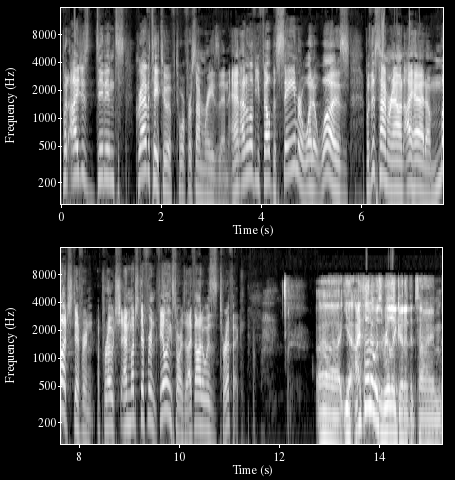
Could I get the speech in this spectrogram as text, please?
but I just didn't gravitate to it for, some reason. And I don't know if you felt the same or what it was, but this time around, I had a much different approach and much different feelings towards it. I thought it was terrific. Uh, yeah, I thought it was really good at the time,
